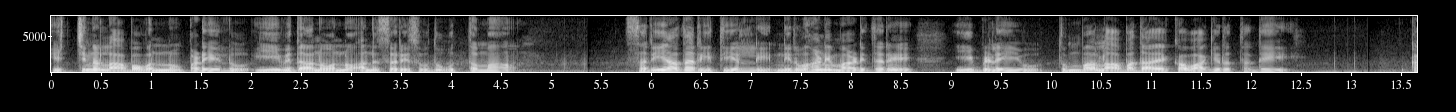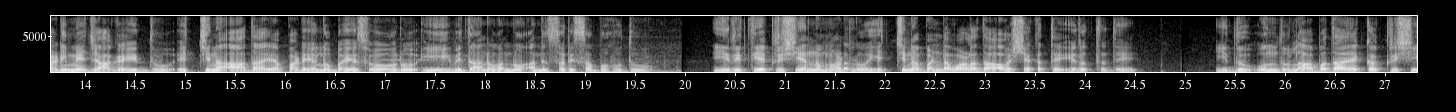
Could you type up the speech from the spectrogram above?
ಹೆಚ್ಚಿನ ಲಾಭವನ್ನು ಪಡೆಯಲು ಈ ವಿಧಾನವನ್ನು ಅನುಸರಿಸುವುದು ಉತ್ತಮ. ಸರಿಯಾದ ರೀತಿಯಲ್ಲಿ ನಿರ್ವಹಣೆ ಮಾಡಿದರೆ ಈ ಬೆಳೆಯು ತುಂಬ ಲಾಭದಾಯಕವಾಗಿರುತ್ತದೆ. ಕಡಿಮೆ ಜಾಗ ಇದ್ದು ಹೆಚ್ಚಿನ ಆದಾಯ ಪಡೆಯಲು ಬಯಸುವವರು ಈ ವಿಧಾನವನ್ನು ಅನುಸರಿಸಬಹುದು. ಈ ರೀತಿಯ ಕೃಷಿಯನ್ನು ಮಾಡಲು ಹೆಚ್ಚಿನ ಬಂಡವಾಳದ ಅವಶ್ಯಕತೆ ಇರುತ್ತದೆ. ಇದು ಒಂದು ಲಾಭದಾಯಕ ಕೃಷಿ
